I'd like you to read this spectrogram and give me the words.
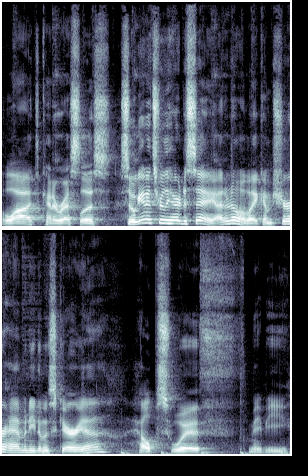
a lot, kind of restless. So again, it's really hard to say. I don't know. Like I'm sure Amanita muscaria helps with maybe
